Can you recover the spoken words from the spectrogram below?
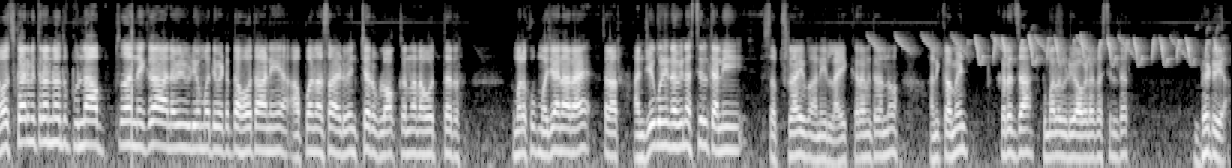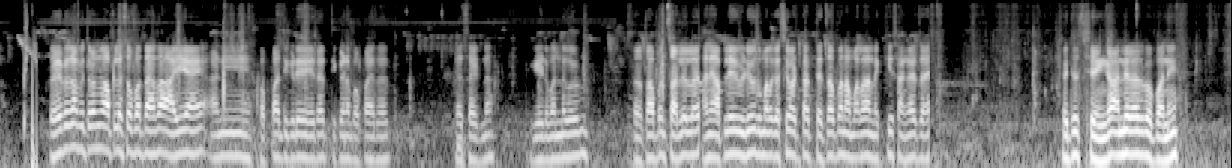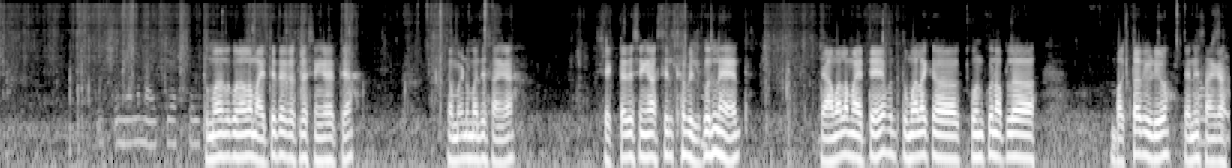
नमस्कार मित्रांनो तर पुन्हा आपण एका नवीन व्हिडिओमध्ये भेटत आहोत आणि आपण असं ॲडव्हेंचर ब्लॉग करणार आहोत तर तुम्हाला खूप मजा येणार आहे. तर आणि जे कोणी नवीन असतील त्यांनी सबस्क्राईब आणि लाईक करा मित्रांनो. आणि कमेंट करत जा तुम्हाला व्हिडिओ आवडत असतील तर. भेटूया. तर हे बघा मित्रांनो आपल्यासोबत आता आई आहे आणि पप्पा तिकडे येतात तिकडनं पप्पा येतात त्या साईडनं गेट बंद करून. तर आता आपण चाललेलो आहे. आणि आपले व्हिडिओ तुम्हाला कसे वाटतात त्याचा पण आम्हाला नक्की सांगायचं आहे. त्याच्यात शेंगा आणलेल्या आहेत पप्पाने. तुम्हाला कोणाला माहिती आहे त्या कसल्या शेंगा आहेत त्या? कमेंटमध्ये सांगा. शेकट्याच्या शेंगा असतील तर बिलकुल नाही आहेत. ते आम्हाला माहिती आहे पण तुम्हाला क- कोण कोण आपलं बघतात व्हिडिओ त्यांनी सांगा.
